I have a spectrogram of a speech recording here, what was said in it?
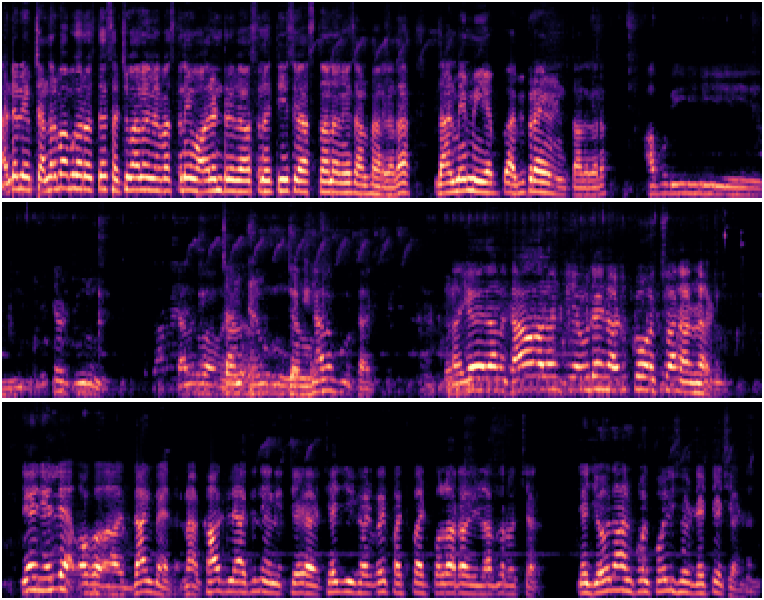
అంటే రేపు చంద్రబాబు గారు వస్తే సచివాలయ వ్యవస్థని వాలంటరీ వ్యవస్థని తీసివేస్తాను అనేసి అంటున్నారు కదా. దాని మీద మీ అభి- అభిప్రాయం ఏంటి తాతగారు అప్పుడు ఈ చంద్రబాబు నాకు ఏదైనా కావాలంటే ఎవడైనా అడుక్కోవచ్చు అని అన్నాడు. నేను వెళ్ళా ఒక దాని మీద. నా కార్డు లేదు నేను తేజీ గారి పోయి పత్తిపాటి పొలారావు వీళ్ళందరూ వచ్చారు. నేను జోదానికి పోయి పోలీసు వాడు నెట్టేశాడు నన్ను.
